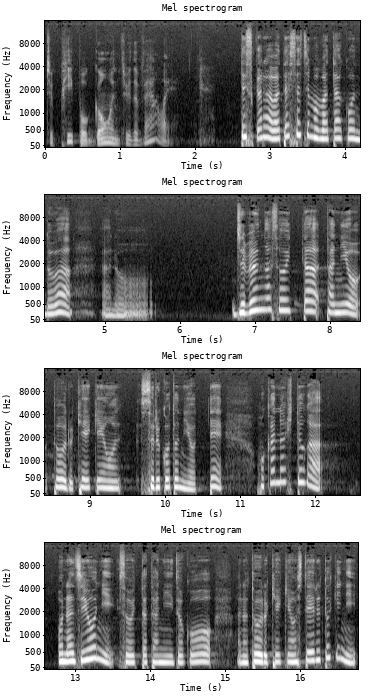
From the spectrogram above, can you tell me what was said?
To people going through the valley. ですから私たちもまた今度はあの自分がそういった谷を通る経験をすることによって他の人が同じようにそういった谷底をあの通る経験をしているときに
